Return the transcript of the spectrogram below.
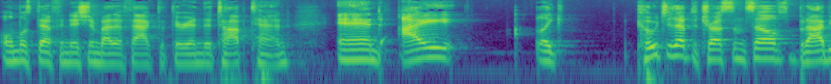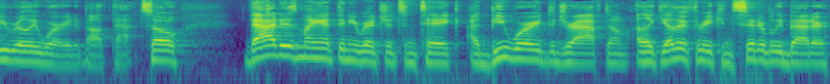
almost definition by the fact that they're in the top 10. And I like coaches have to trust themselves, but I'd be really worried about that. So that is my Anthony Richardson take. I'd be worried to draft him. I like the other three considerably better.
